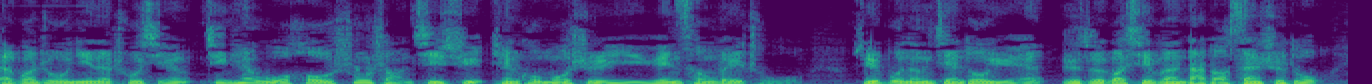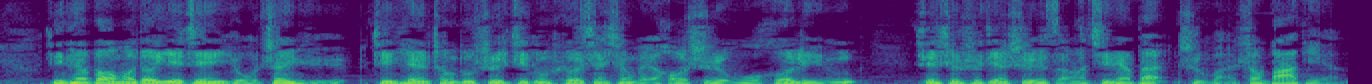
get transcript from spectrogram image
来关注您的出行。今天午后舒爽继续，天空模式以云层为主，局部能见多云，日最高气温达到三十度。今天傍晚到夜间有阵雨。今天成都市机动车限行尾号是五和零，限行时间是早上七点半至晚上八点。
